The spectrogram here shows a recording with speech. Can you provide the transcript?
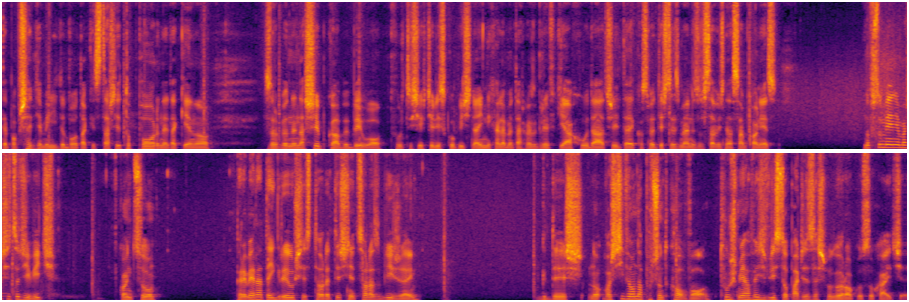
te poprzednie menu to było takie strasznie toporne, takie no zrobione na szybko, aby było. Twórcy się chcieli skupić na innych elementach rozgrywki, a chuda, czyli te kosmetyczne zmiany zostawić na sam koniec. No w sumie nie ma się co dziwić. W końcu premiera tej gry już jest teoretycznie coraz bliżej gdyż, no właściwie ona początkowo, tu już miała wyjść w listopadzie zeszłego roku, słuchajcie.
